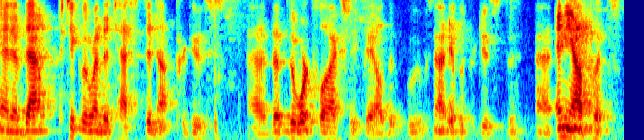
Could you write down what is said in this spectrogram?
And of that particular one, the test did not produce, uh, the, the, workflow actually failed. It was not able to produce the, uh, any outputs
